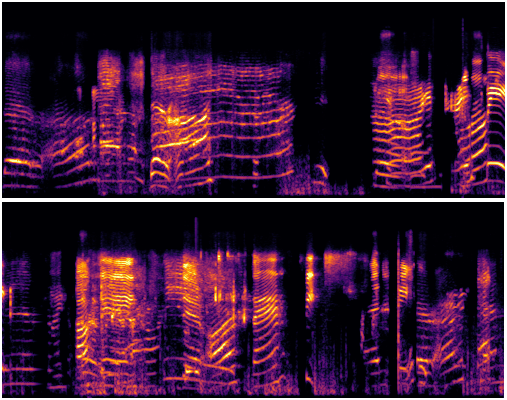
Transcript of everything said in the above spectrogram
There are there are nine pigs. Okay, there are 10 pigs. There are ten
